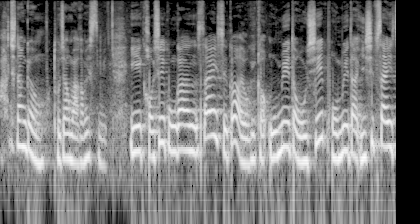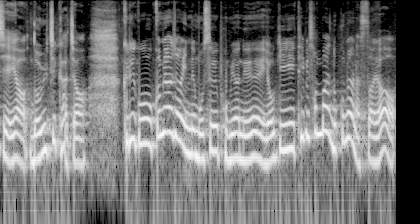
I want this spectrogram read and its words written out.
아, 친환경 도장 마감했습니다. 이 거실 공간 사이즈가 여기가 5m 50, 5m 20 사이즈예요. 널찍하죠. 그리고 꾸며져 있는 모습을 보면은 여기 TV 선반도 꾸며놨어요.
